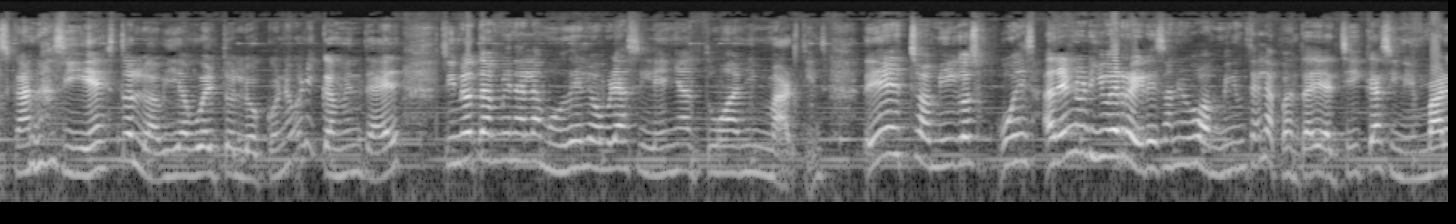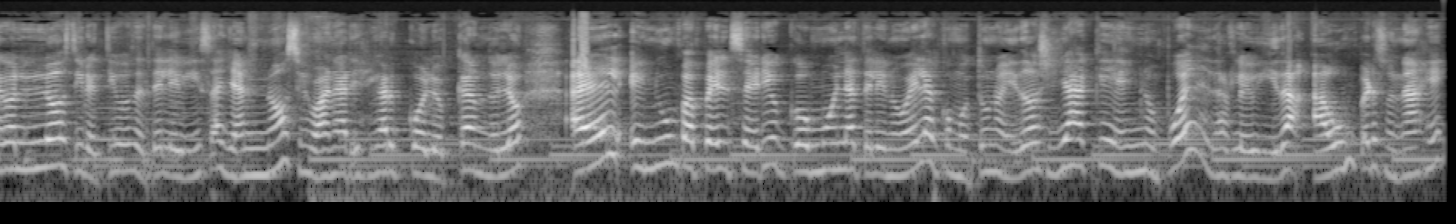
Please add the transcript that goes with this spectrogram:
muchísimas canas y esto lo había vuelto loco, no únicamente a él, sino también a la modelo brasileña Tuani Martins. De hecho, amigos, pues Adrián Uribe regresa nuevamente a la pantalla chica, sin embargo, los directivos de Televisa ya no se van a arriesgar colocándolo a él en un papel serio como en la telenovela como Tú no hay dos, ya que él no puede darle vida a un personaje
